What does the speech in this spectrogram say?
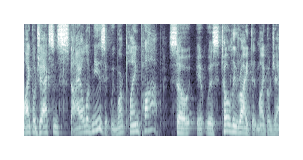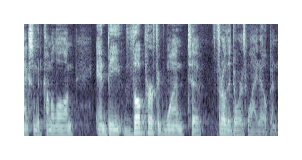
Michael Jackson's style of music. We weren't playing pop. So it was totally right that Michael Jackson would come along and be the perfect one to throw the doors wide open.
